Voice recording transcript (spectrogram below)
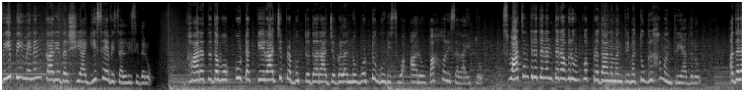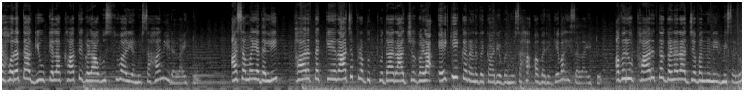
ವಿಪಿ ಮೆನನ್ ಕಾರ್ಯದರ್ಶಿಯಾಗಿ ಸೇವೆ ಸಲ್ಲಿಸಿದರು. ಭಾರತದ ಒಕ್ಕೂಟಕ್ಕೆ ರಾಜ್ಯಪ್ರಭುತ್ವದ ರಾಜ್ಯಗಳನ್ನು ಒಟ್ಟುಗೂಡಿಸುವ ಆರೋಪ ಹೊರಿಸಲಾಯಿತು. ಸ್ವಾತಂತ್ರ್ಯದ ನಂತರ ಅವರು ಉಪ ಪ್ರಧಾನಮಂತ್ರಿ ಮತ್ತು ಗೃಹ ಮಂತ್ರಿಯಾದರು. ಅದರ ಹೊರತಾಗಿಯೂ ಕೆಲ ಖಾತೆಗಳ ಉಸ್ತುವಾರಿಯನ್ನು ಸಹ ನೀಡಲಾಯಿತು. ಆ ಸಮಯದಲ್ಲಿ ಭಾರತಕ್ಕೆ ರಾಜಪ್ರಭುತ್ವದ ರಾಜ್ಯಗಳ ಏಕೀಕರಣದ ಕಾರ್ಯವನ್ನು ಸಹ ಅವರಿಗೆ ವಹಿಸಲಾಯಿತು. ಅವರು ಭಾರತ ಗಣರಾಜ್ಯವನ್ನು ನಿರ್ಮಿಸಲು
